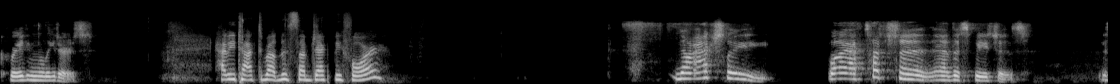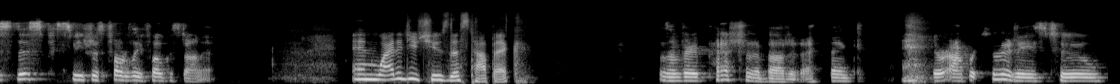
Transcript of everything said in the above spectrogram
creating leaders. Have you talked about this subject before? No, actually, well, I've touched on other speeches. This this speech was totally focused on it. And why did you choose this topic? Because I'm very passionate about it. I think there are opportunities to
